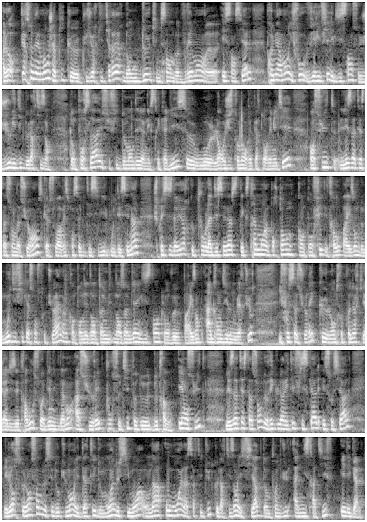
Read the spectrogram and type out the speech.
Alors, personnellement, j'applique euh, plusieurs critères, dont deux qui me semblent vraiment euh, essentiels. Premièrement, il faut vérifier l'existence juridique de l'artisan. Donc, pour cela, il suffit de demander un extrait cabis euh, ou l'enregistrement au répertoire des métiers. Ensuite, les attestations d'assurance, qu'elles soient responsabilité civile ou décennale. Je précise d'ailleurs que pour la décennale, c'est extrêmement important quand on fait des travaux, par exemple, de modification structurelle, hein, quand on est dans un, dans un bien existant, que l'on veut, par exemple, agrandir une ouverture. Il faut s'assurer que l'entrepreneur qui réalise les travaux soit bien évidemment assuré pour ce type de, travaux. Et ensuite, les attestations de régularité fiscale et sociale. Et lorsque l'ensemble de ces documents est daté de moins de six mois, on a au moins la certitude que l'artisan est fiable d'un point de vue administratif et légal.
